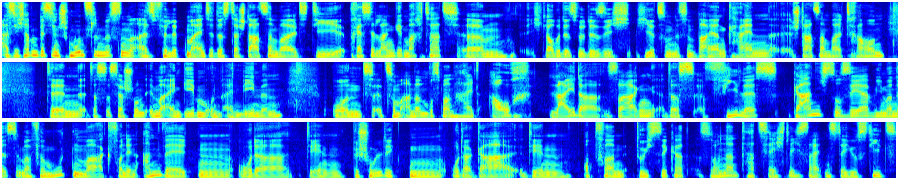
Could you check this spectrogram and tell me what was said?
Also ich habe ein bisschen schmunzeln müssen, als Philipp meinte, dass der Staatsanwalt die Presse lang gemacht hat. Ähm, ich glaube, das würde sich hier zumindest in Bayern kein Staatsanwalt trauen. Denn das ist ja schon immer ein Geben und ein Nehmen. Und zum anderen muss man halt auch leider sagen, dass vieles gar nicht so sehr, wie man es immer vermuten mag, von den Anwälten oder den Beschuldigten oder gar den Opfern durchsickert, sondern tatsächlich seitens der Justiz.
